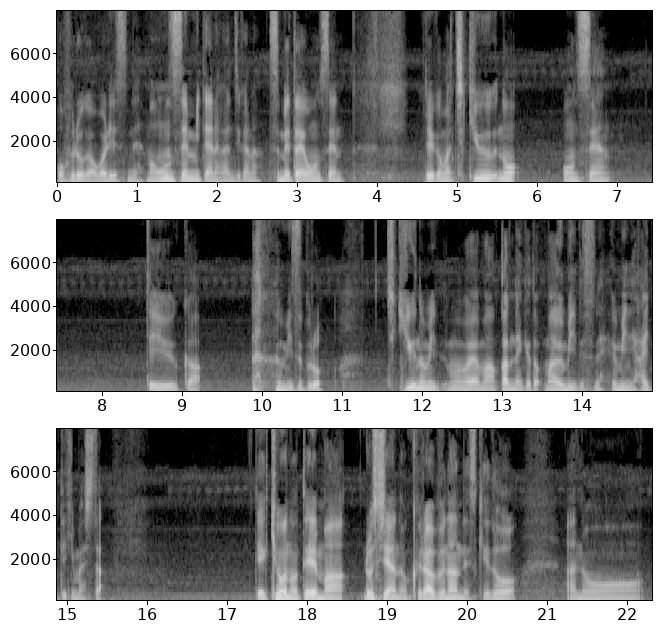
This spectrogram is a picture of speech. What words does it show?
お風呂が終わりですね。まあ温泉みたいな感じかな。冷たい温泉。っていうかまあ地球の温泉。っていうか 水風呂？地球の水まあまあ分かんないけどまあ海ですね。海に入ってきました。で今日のテーマロシアのクラブなんですけどあのー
